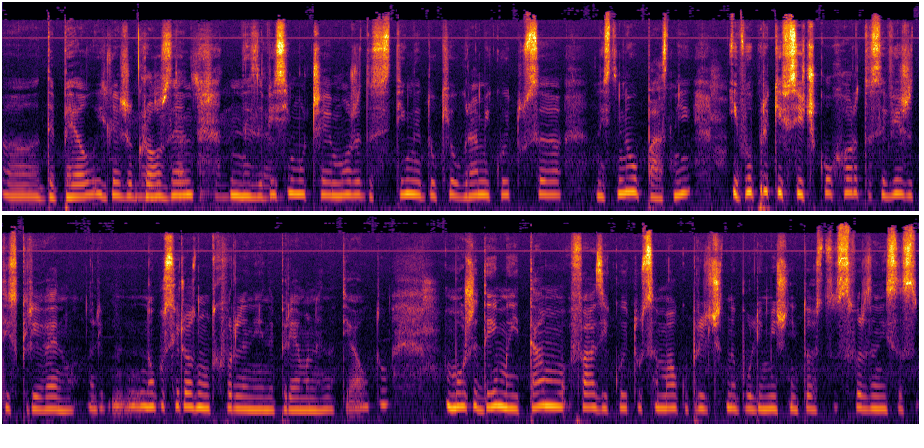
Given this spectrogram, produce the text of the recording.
а, дебел, изглежда грозен, независимо, да. че може да се стигне до килограми, които са наистина опасни. И въпреки всичко, хората се виждат изкривено. Нали? Много сериозно отхвърляне и неприемане на тялото. Може да има и там фази, които са малко приличат на булимични, т.е. свързани с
